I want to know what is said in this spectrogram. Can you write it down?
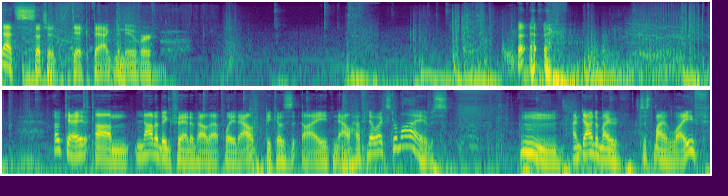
That's such a dick bag maneuver. okay, um, not a big fan of how that played out because I now have no extra lives. Hmm, I'm down to my, just my life?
